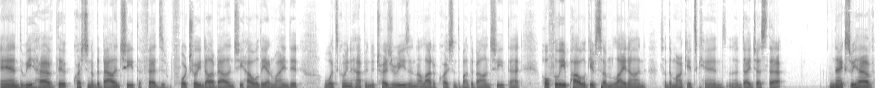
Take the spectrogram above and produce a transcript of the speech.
And we have the question of the balance sheet, the Fed's $4 trillion balance sheet. How will they unwind it? What's going to happen to treasuries? And a lot of questions about the balance sheet that hopefully Powell will give some light on so the markets can uh, digest that. Next, we have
